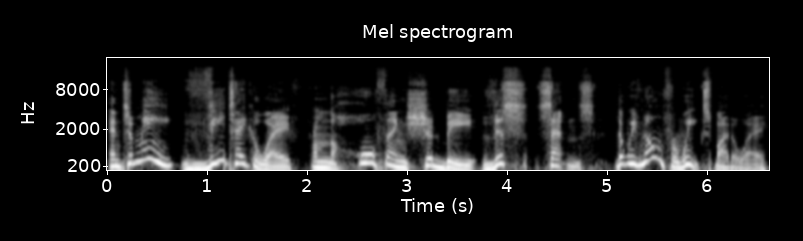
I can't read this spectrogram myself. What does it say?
And to me, the takeaway from the whole thing should be this sentence that we've known for weeks, by the way,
